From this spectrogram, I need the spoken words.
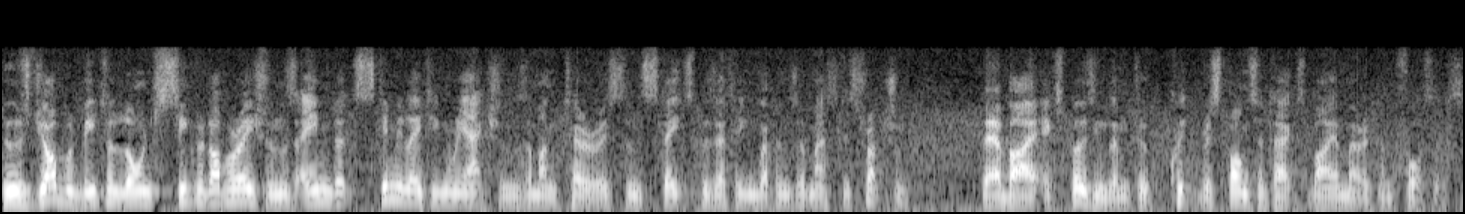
whose job would be to launch secret operations aimed at stimulating reactions among terrorists and states possessing weapons of mass destruction, thereby exposing them to quick response attacks by American forces.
